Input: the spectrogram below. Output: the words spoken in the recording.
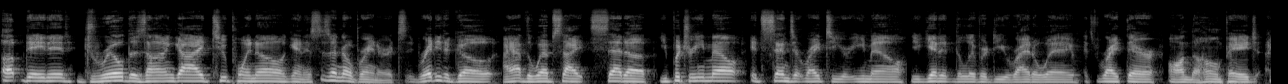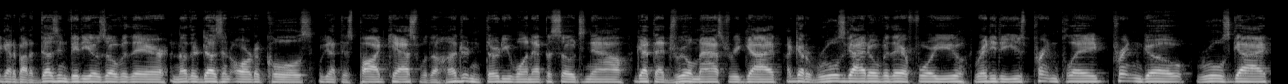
updated drill design guide 2.0. Again, this is a no brainer, it's ready to go. I have the web website set up. You put your email, it sends it right to your email. You get it delivered to you right away. It's right there on the homepage. I got about a dozen videos over there, another dozen articles. We got this podcast with 131 episodes now. We got that drill mastery guide. I got a rules guide over there for you, ready to use print and play, print and go rules guide,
